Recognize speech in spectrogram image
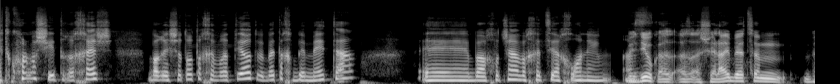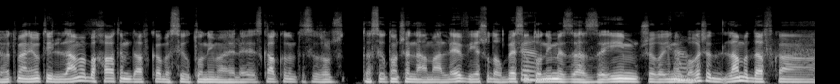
את כל מה שהתרחש ברשתות החברתיות, ובטח במטא, אה, בחודשיים וחצי האחרונים. בדיוק, אז, אז השאלה היא בעצם, באמת מעניין אותי, למה בחרתם דווקא בסרטונים האלה? הזכרת קודם את הסרטון, את הסרטון של נעמה לוי, יש עוד הרבה כן. סרטונים מזעזעים שראינו כן. ברשת, למה דווקא...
